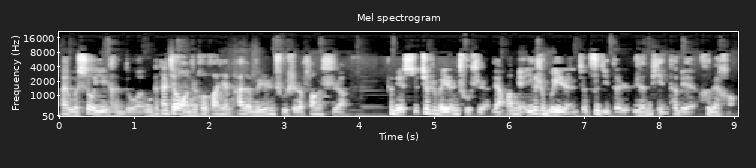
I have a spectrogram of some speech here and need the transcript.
哎，我受益很多。我跟他交往之后，发现他的为人处事的方式啊，特别是就是为人处事两方面，一个是为人，就自己的人品特别特别好，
